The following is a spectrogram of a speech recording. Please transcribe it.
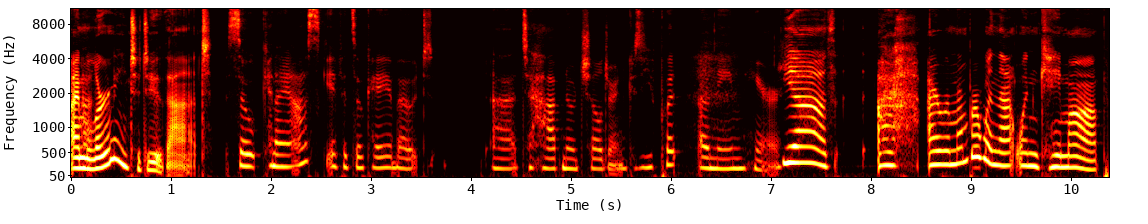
I'm Uh, learning to do that. So, can I ask if it's okay about uh, to have no children? Because you've put a name here. Yeah, I I remember when that one came up,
